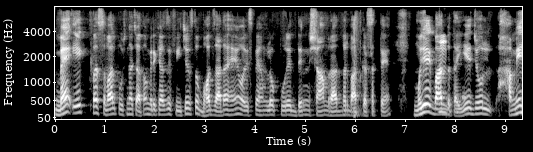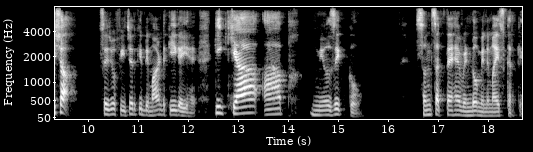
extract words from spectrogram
मैं एक बस सवाल पूछना चाहता हूँ। मेरे ख्याल से फीचर्स तो बहुत ज़्यादा हैं और इस पे हम लोग पूरे दिन शाम रात भर बात कर सकते हैं। मुझे एक बात हम्म। बताइए जो हमेशा से जो फीचर की डिमांड की गई है कि क्या आप म्यूज़िक को सुन सकते हैं विंडो मिनिमाइज करके?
